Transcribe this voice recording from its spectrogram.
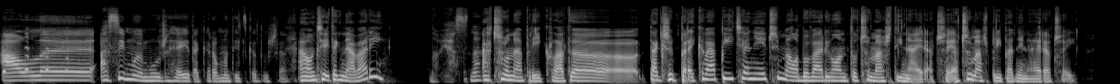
Ale asi môj muž, hej, taká romantická duša. A on ťa aj tak navarí? No jasné. A čo napríklad? Uh, takže prekvapí ťa niečím, alebo varí len to, čo máš ty najradšej? A čo máš prípadne najradšej?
